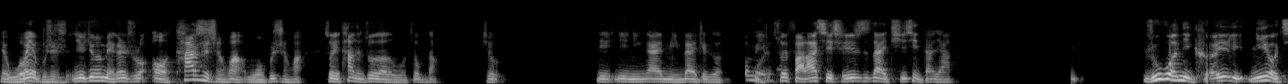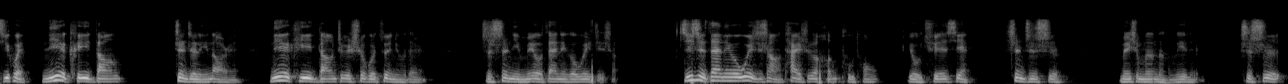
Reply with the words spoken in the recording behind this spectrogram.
对我也不是神，因为因为每个人说哦，他是神话，我不是神话，所以他能做到的我做不到。就你你你应该明白这个过程。所以法拉奇其实是在提醒大家，如果你可以，你有机会，你也可以当政治领导人，你也可以当这个社会最牛的人。只是你没有在那个位置上。即使在那个位置上，他也是个很普通、有缺陷，甚至是没什么能力的人。只是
